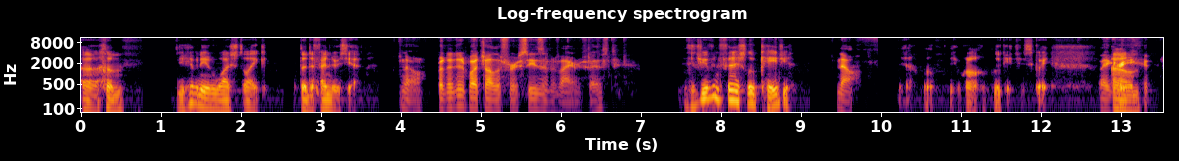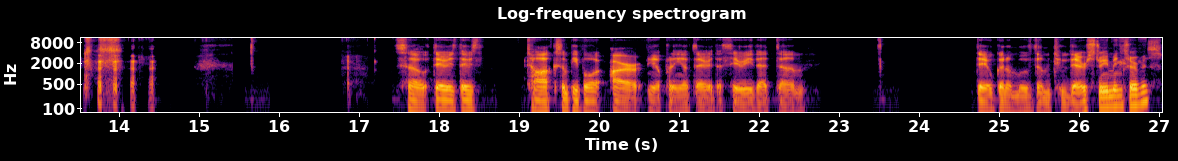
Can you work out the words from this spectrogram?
Um, you haven't even watched like the Defenders yet. No, but I did watch all the first season of Iron Fist. Did you even finish Luke Cage? No, Yeah, well, you're wrong. Luke Cage is great. I agree. Um, So there's there's talk. Some people are you know putting out there the theory that um, they're going to move them to their streaming service.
